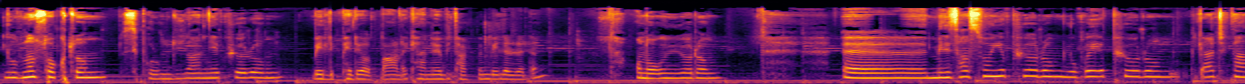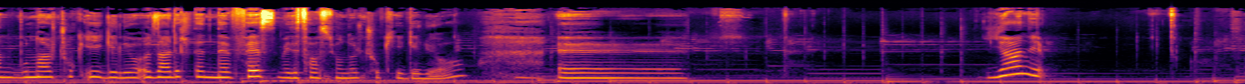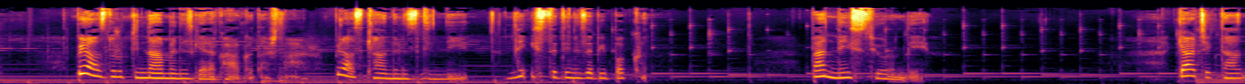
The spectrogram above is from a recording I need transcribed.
yoluna soktum. Sporumu düzenli yapıyorum. Belli periyotlarla kendime bir takvim belirledim. Ona uyuyorum. Ee, meditasyon yapıyorum, yoga yapıyorum. Gerçekten bunlar çok iyi geliyor. Özellikle nefes meditasyonları çok iyi geliyor. Ee, yani biraz durup dinlenmeniz gerek arkadaşlar. Biraz kendinizi dinleyin. Ne istediğinize bir bakın. Ben ne istiyorum deyin. Gerçekten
